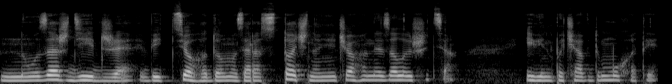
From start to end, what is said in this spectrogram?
Ну, заждіть же, від цього дому зараз точно нічого не залишиться. І він почав дмухати.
